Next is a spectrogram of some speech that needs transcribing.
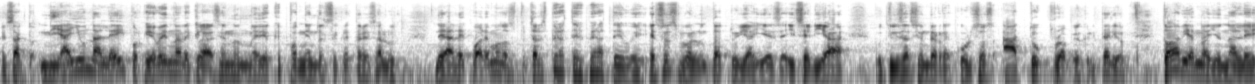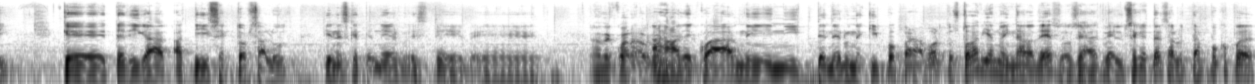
Exacto. Ni hay una ley, porque yo vi una declaración en un medio que poniendo el secretario de salud de adecuaremos los hospitales. Espérate, espérate, güey. Eso es voluntad tuya y, y sería utilización de recursos a tu propio criterio. Todavía no hay una ley que te diga a ti, sector salud, tienes que tener este... Eh, adecuar algo. adecuar ni, ni tener un equipo para abortos. Todavía no hay nada de eso. O sea, el secretario de salud tampoco puede.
